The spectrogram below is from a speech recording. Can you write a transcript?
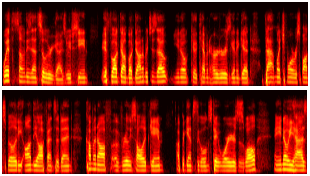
with some of these ancillary guys. We've seen if Bogdan Bogdanovich is out, you know, Kevin Huerter is going to get that much more responsibility on the offensive end, coming off a really solid game up against the Golden State Warriors as well. And you know, he has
